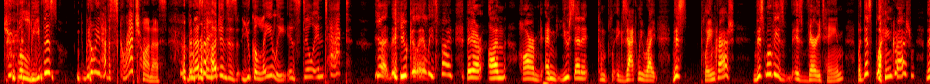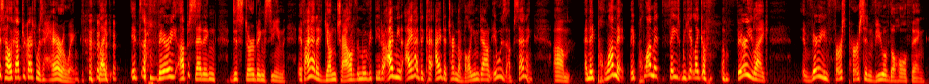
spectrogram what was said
do you believe this? We don't even have a scratch on us. Vanessa Hudgens' ukulele is still intact. Yeah, the ukulele's fine. They are unharmed. And you said it compl- exactly right. This plane crash, this movie is is very tame, but this plane crash, this helicopter crash was harrowing. Like it's a very upsetting, disturbing scene. If I had a young child at the movie theater, I mean, I had to I had to turn the volume down. It was upsetting. Um, and they plummet. They plummet face. We get like a, a very like a very first person view of the whole thing.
